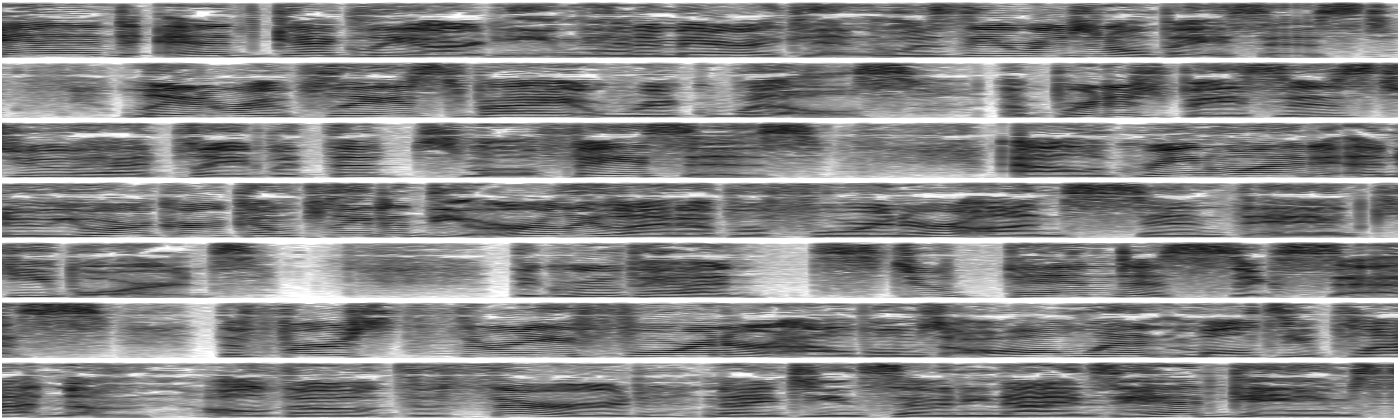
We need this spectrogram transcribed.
and Ed Gagliardi, an American, was the original bassist, later replaced by Rick Wills, a British bassist who had played with the Small Faces. Al Greenwood, a New Yorker, completed the early lineup of Foreigner on synth and keyboards. The group had stupendous success. The first three Foreigner albums all went multi platinum, although the third, 1979's Head Games,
